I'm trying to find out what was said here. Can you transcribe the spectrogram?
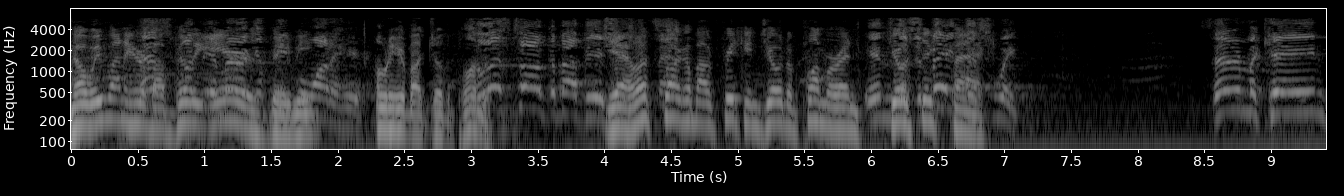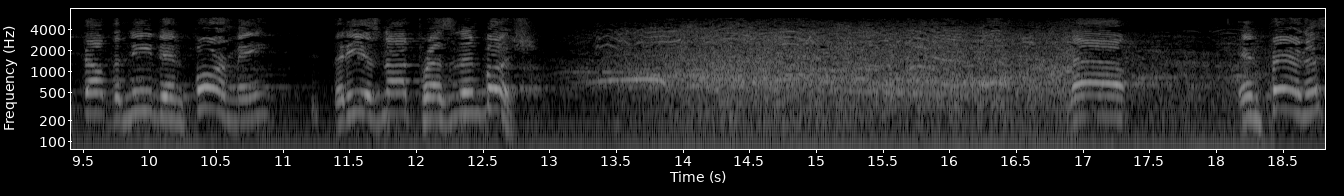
No, we want to hear That's about Billy what the Ayers, baby. want to hear. I want to hear about Joe the Plumber. So plumber. let's talk about the issues. Yeah, let's talk about freaking Joe the plumber and In Joe the debate Sixpack. this week, Senator McCain felt the need to inform me that he is not President Bush. Now, in fairness,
